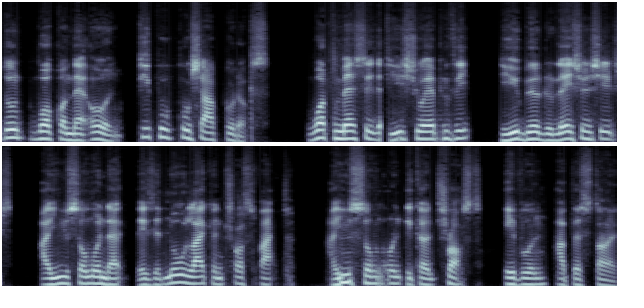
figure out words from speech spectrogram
don't work on their own. People push out products. What message do you show empathy? Do you build relationships? Are you someone that is a no like and trust factor? Are you someone you can trust even at this time?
